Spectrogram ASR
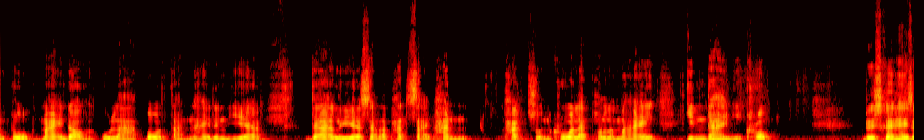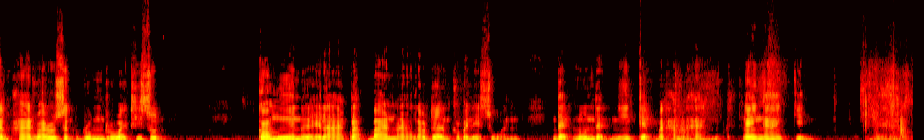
นปลูกไม้ดอกกุหลาบโบตั๋นไฮเดรนเยีย ดาเลียสารพัดสายพันธุ์ ผักสวนครัวและผลไม้กินได้มีครบดริสเคยให้สัมภาษณ์ว่ารู้สึกรุ่มรวยที่สุด ก็เมื่อเหนื่อยล้ากลับบ้านมา แล้วเดินเข้าไปในสวน เด็ดนู่นเด็ดนี่เก็บมาทำอาหารง่ายๆกินนะ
